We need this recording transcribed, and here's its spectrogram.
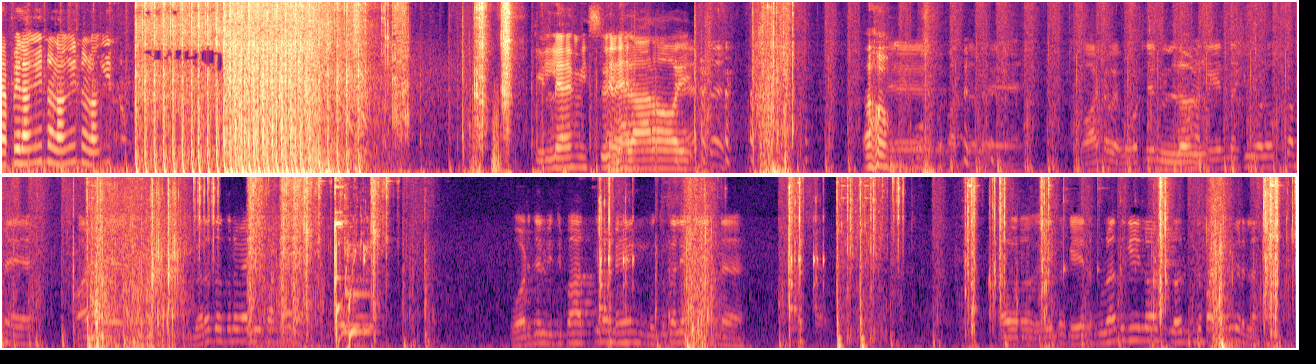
ඒ අපේ ළඟ ඉන්න ළඟ ඉන්න ළඟ ඉන්න කිල්ලෑ මිස් එන වෙන දානවා ඔය ඔව් වාට වෝට ගන්න කිව්වල ඔක්කොම මේ වාට ඉවර දොතර වැඩි පටල වෝට්ජල් 25ක් කිලෝ මෙහෙන් මුතු කලේ ගන්න ඔව් ඒක ගේන්න පුළුවන්ද කීලෝ ලොර් පිට පටල කරලා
